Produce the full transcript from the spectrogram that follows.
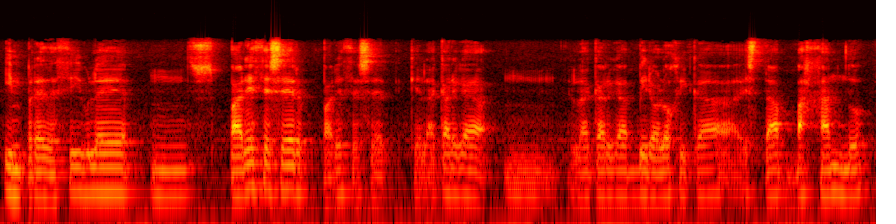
impredecible. Mm, parece ser, parece ser que la carga, mm, la carga virológica está bajando.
